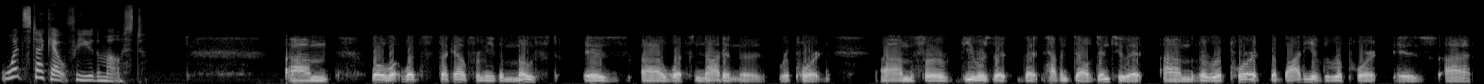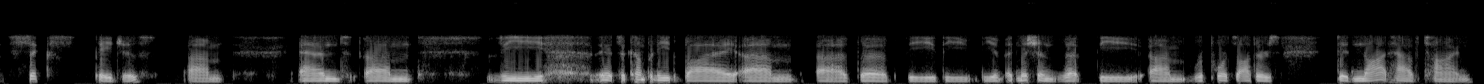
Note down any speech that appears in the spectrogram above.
What stuck out for you the most? Um, well, what, what, stuck out for me the most is uh, what's not in the report. Um, for viewers that, that haven't delved into it, um, the report, the body of the report is uh, six pages, um, and um, the it's accompanied by um, uh, the, the the the admission that the um, report's authors did not have time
